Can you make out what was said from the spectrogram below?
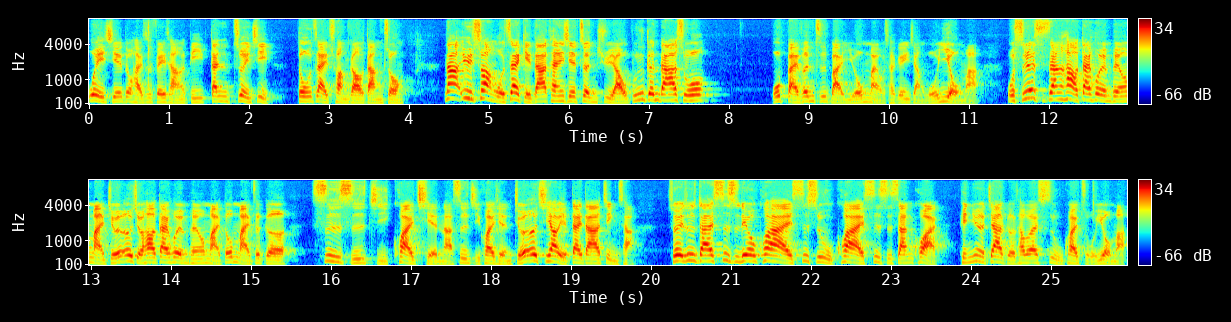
位阶都还是非常的低，但是最近都在创高当中。那预创，我再给大家看一些证据啊，我不是跟大家说我百分之百有买，我才跟你讲我有嘛。我十月十三号带会员朋友买，九月二九号带会员朋友买，都买这个四十几块钱呐，四十几块钱。九月二七号也带大家进场。所以就是大概四十六块、四十五块、四十三块，平均的价格差不多在四五块左右嘛。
